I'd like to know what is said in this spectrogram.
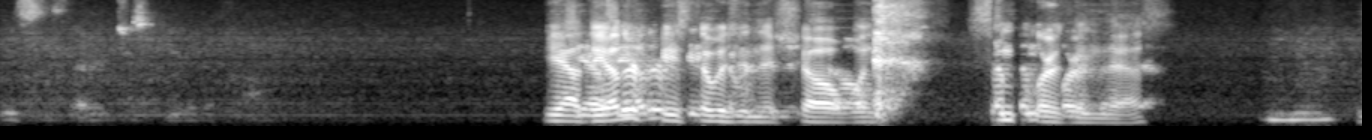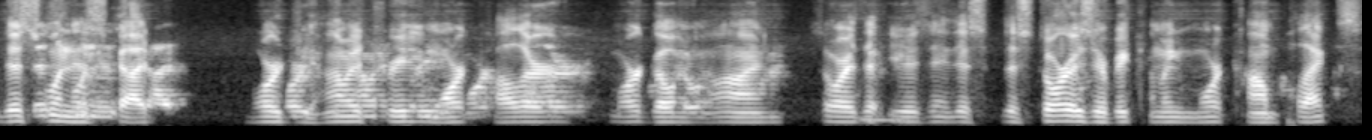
pieces that are just beautiful Yeah, the other piece that was in the show was simpler than mm-hmm. this. This one has got more geometry, more color, more going on. Sorry that you're saying this, the stories are becoming more complex.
